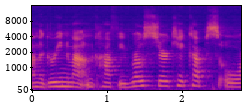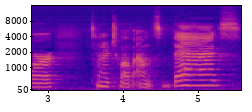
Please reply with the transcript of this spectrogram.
on the Green Mountain Coffee Roaster K-Cups or 10 or 12 ounce bags.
